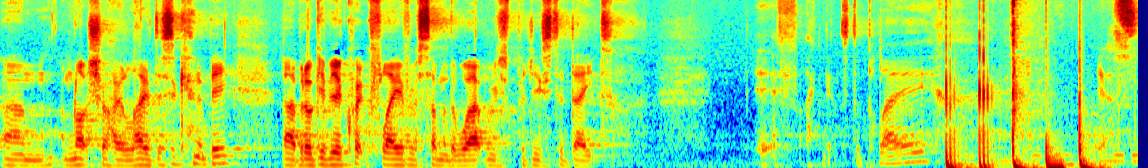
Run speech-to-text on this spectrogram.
Um, I'm not sure how loud this is going to be, uh, but I'll give you a quick flavour of some of the work we've produced to date. If I can get this to play. Yes.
